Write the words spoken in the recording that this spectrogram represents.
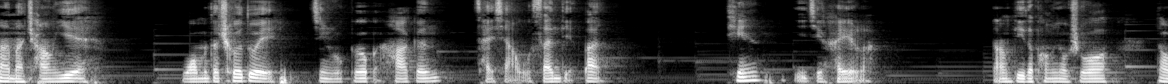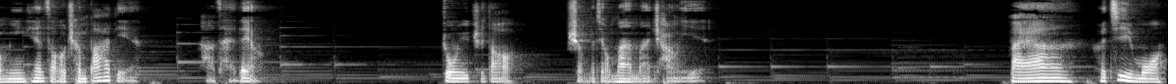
漫漫长夜，我们的车队进入哥本哈根才下午三点半，天已经黑了。当地的朋友说到明天早晨八点，它才亮。终于知道什么叫漫漫长夜。白暗和寂寞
